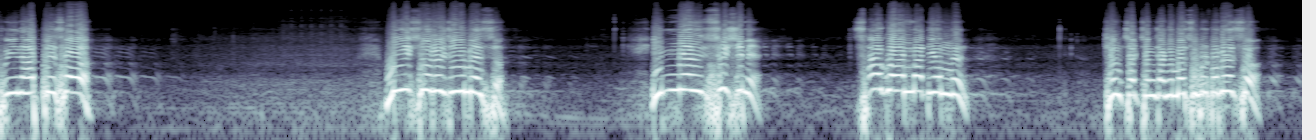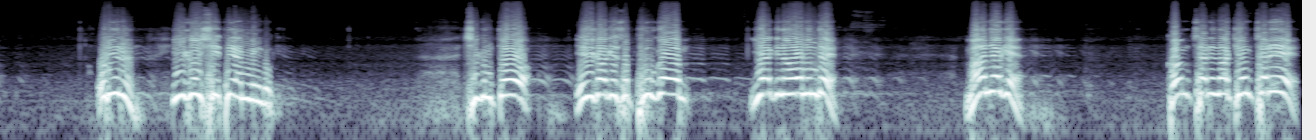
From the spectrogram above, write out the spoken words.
부인 앞에서 미소를 지으면서 인면 수심에 사과 한마디 없는 경찰청장의 모습을 보면서 우리는 이것이 대한민국이 지금 또 일각에서 부검 이야기 나오는데 만약에 검찰이나 경찰이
